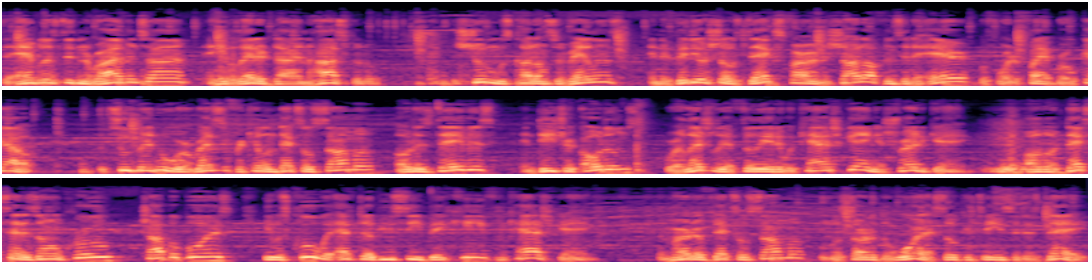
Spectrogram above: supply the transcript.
the ambulance didn't arrive in time, and he would later die in the hospital. The shooting was caught on surveillance, and the video shows Dex firing a shot off into the air before the fight broke out. The two men who were arrested for killing Dex Osama, Otis Davis, and Dietrich Odoms, were allegedly affiliated with Cash Gang and Shred Gang. Although Dex had his own crew, Chopper Boys, he was cool with FWC Big Key from Cash Gang. The murder of Dex Osama was what started the war that still continues to this day.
